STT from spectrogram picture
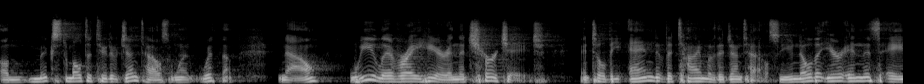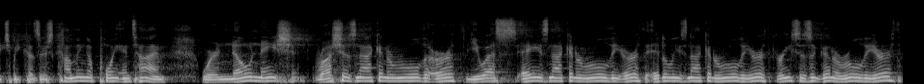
a mixed multitude of Gentiles went with them. Now, we live right here in the church age until the end of the time of the Gentiles. So you know that you're in this age because there's coming a point in time where no nation, Russia's not going to rule the earth, USA is not going to rule the earth, Italy's not going to rule the earth, Greece isn't going to rule the earth.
